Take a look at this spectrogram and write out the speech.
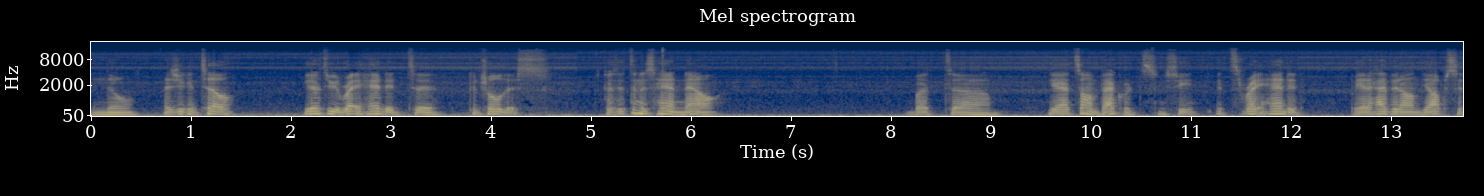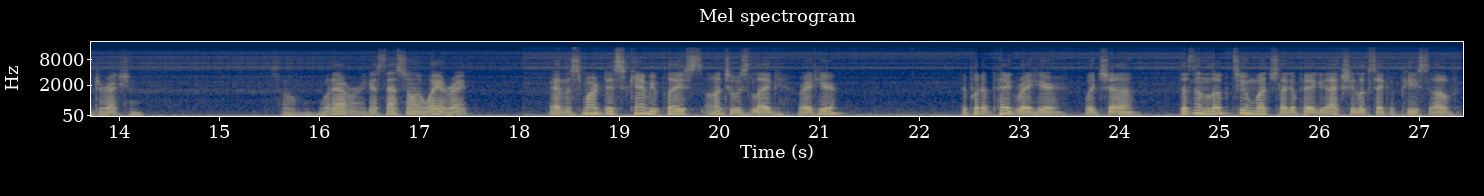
No. As you can tell, you have to be right-handed to control this. Because it's in his hand now. But uh, yeah, it's on backwards. You see, it's right-handed, but you gotta have it on the opposite direction. So whatever, I guess that's the only way, right? And the smart disc can be placed onto his leg right here. They put a peg right here, which uh, doesn't look too much like a peg. It actually looks like a piece of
